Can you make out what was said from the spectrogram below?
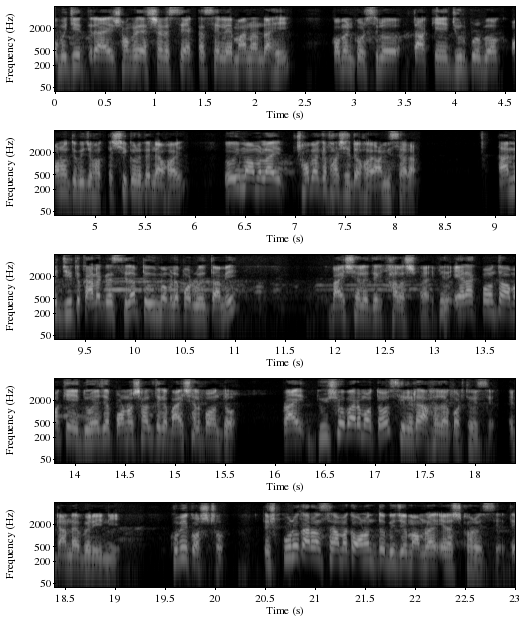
অভিজিৎ রায় সংগ্রাম স্ট্যাটাসে একটা ছেলে মানান রাহি কমেন্ট করছিল, তাকে জোরপূর্বক অনন্ত বিজয় হত্যা স্বীকৃতি নেওয়া হয়। ওই মামলায় সবাইকে ফাঁসি দেওয়া হয়, আমি ছাড়া। আমি যেহেতু কারাগারে ছিলাম, তো ওই মামলায় পরবর্তীতে আমি বাইশ সালে থেকে খালাস পাই। কিন্তু এর আগ পর্যন্ত আমাকে এই দুহাজার পনেরো সাল থেকে বাইশ সাল পর্যন্ত প্রায় দুইশো বার মতো সিলেটে আসা যাওয়া করতে হয়েছে, এই ডান্ডা বেরিয়ে নিয়ে। খুবই কষ্ট। তো কোনো কারণ স্যার আমাকে অনন্ত বিজয় মামলায় এরাস করা হয়েছে। তো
